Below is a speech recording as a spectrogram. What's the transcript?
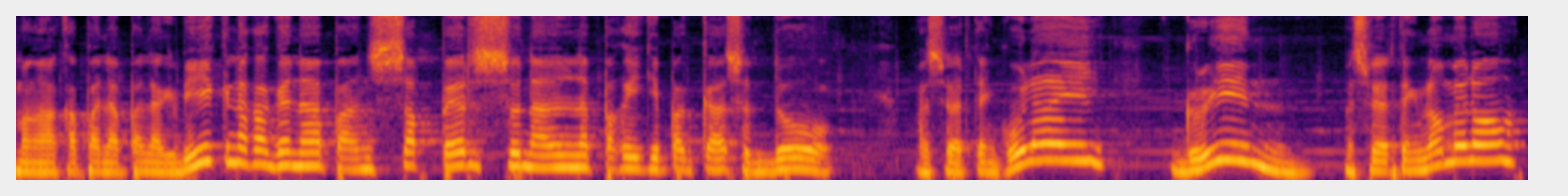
mga kapanapanagbik na kaganapan sa personal na pakikipagkasundo. Maswerteng kulay, green. Maswerteng numero,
